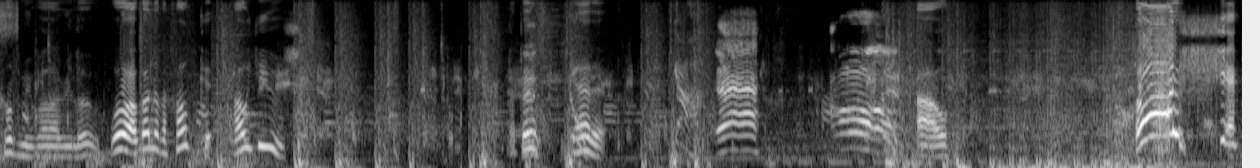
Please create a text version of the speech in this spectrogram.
Cover me while I reload. Whoa, I've got another health kit. How use? I don't get it. Ah! Oh! Ow. Oh shit!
